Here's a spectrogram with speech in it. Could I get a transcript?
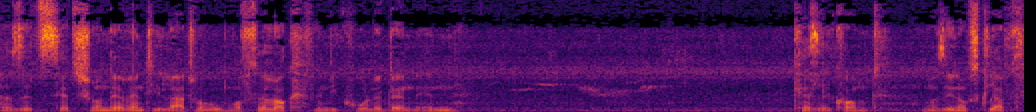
Da sitzt jetzt schon der Ventilator oben auf der Lok, wenn die Kohle dann in Kessel kommt. Mal sehen, ob es klappt.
